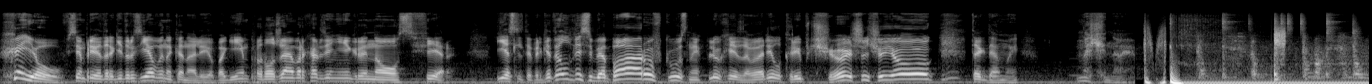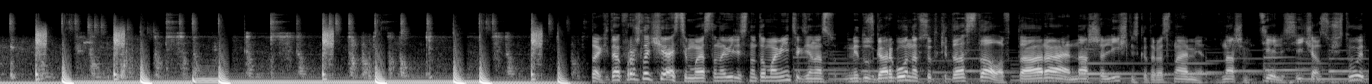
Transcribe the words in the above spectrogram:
Хей йоу! Всем привет, дорогие друзья, вы на канале Йоба Гейм. Продолжаем прохождение игры Ноосфера. Если ты приготовил для себя пару вкусных плюх и заварил крепчайший чаек, тогда мы начинаем. Так, итак, в прошлой части мы остановились на том моменте, где нас Медуз Гаргона все-таки достала. Вторая наша личность, которая с нами в нашем теле сейчас существует.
